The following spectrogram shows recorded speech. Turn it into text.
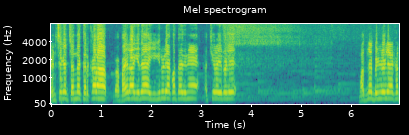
ಮೆಣಸಿಗೆ ಚಂದ ಕರ್ಕಾಳ ಬಯಲಾಗಿದೆ. ಈಗ ಈರುಳ್ಳಿ ಹಾಕೋತಾ ಇದ್ದೀನಿ. ಹಚ್ಚಿರೋ ಈರುಳ್ಳಿ. ಮೊದಲೇ ಬೆಳ್ಳುಳ್ಳಿ ಹಾಕಿ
